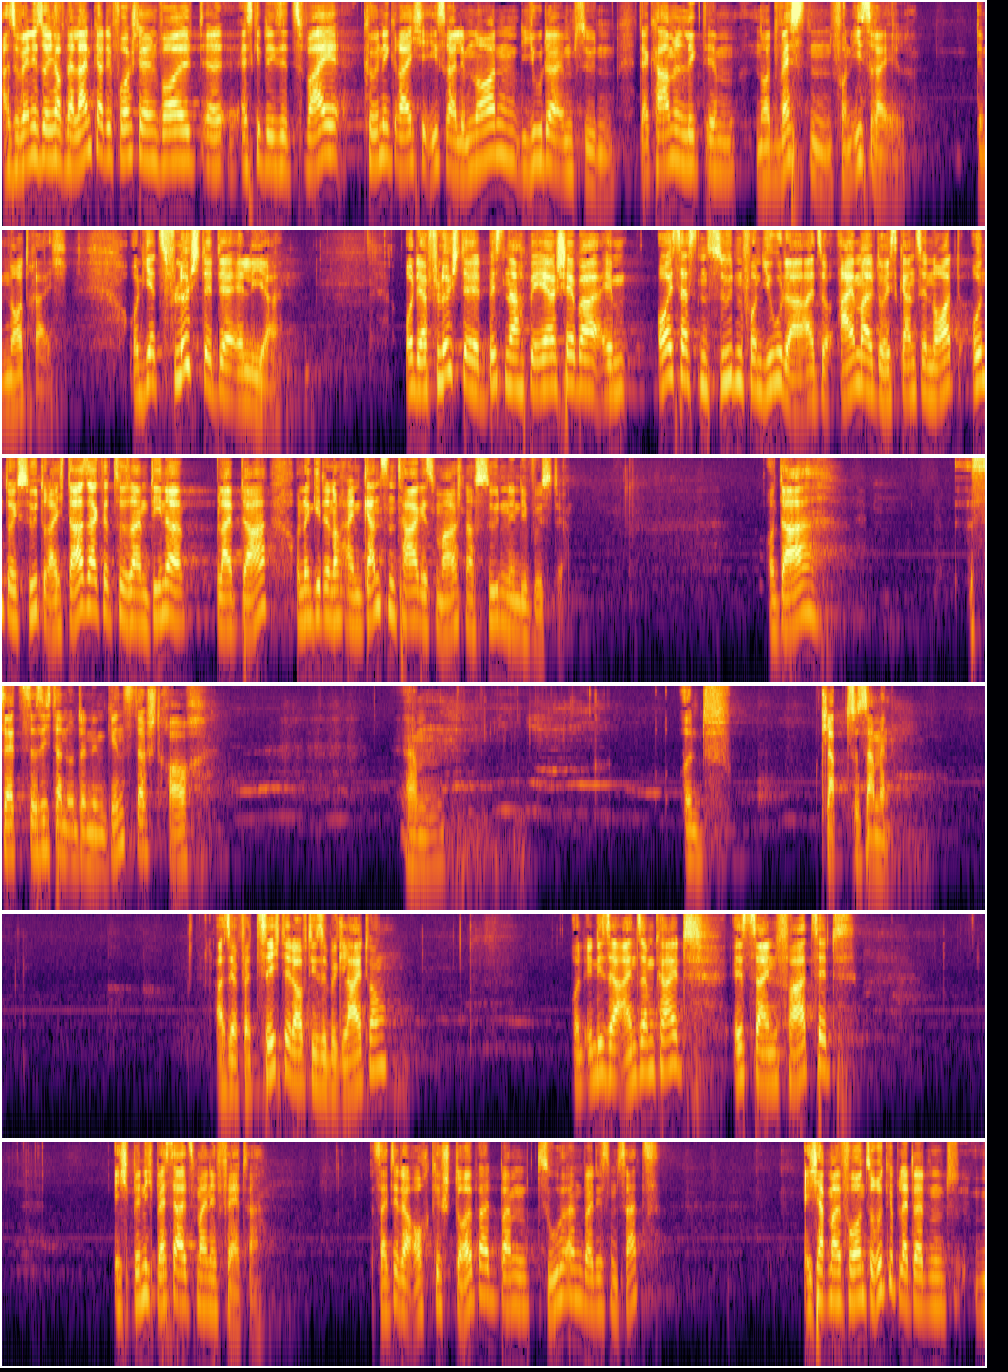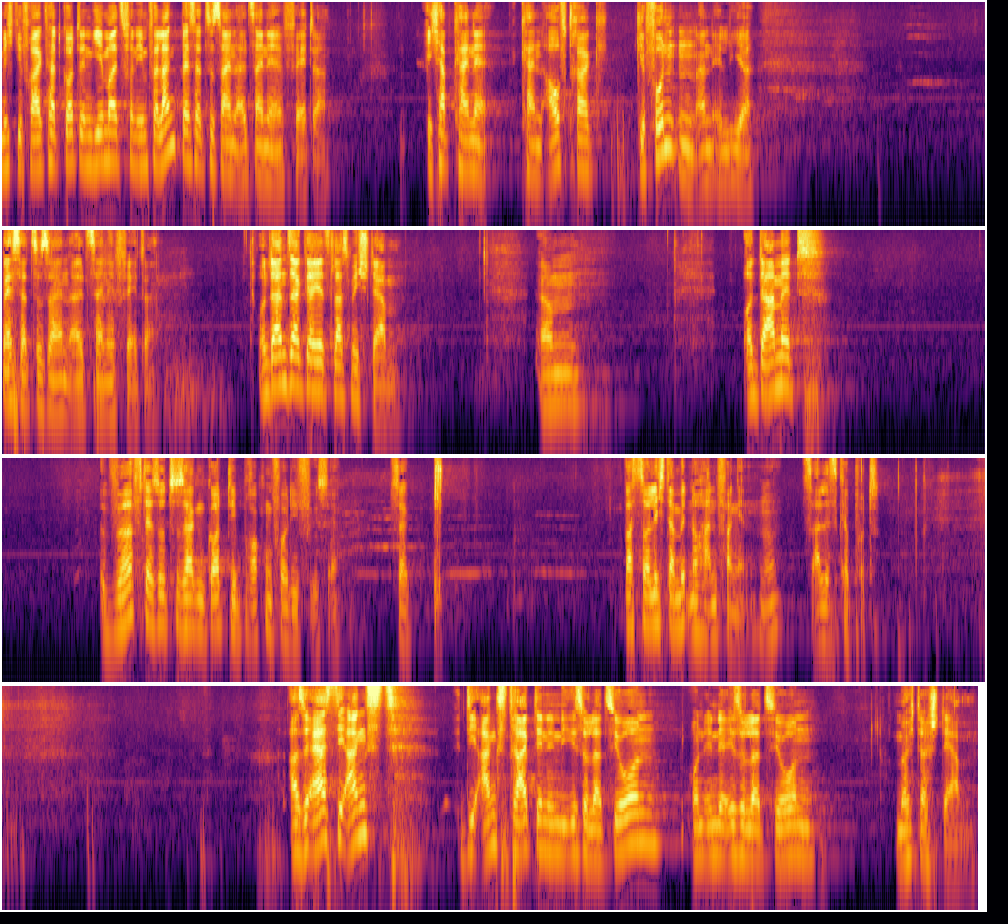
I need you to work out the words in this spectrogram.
Also wenn ihr es euch auf einer Landkarte vorstellen wollt, äh, es gibt diese zwei Königreiche, Israel im Norden, Juda im Süden. Der Karmel liegt im Nordwesten von Israel, dem Nordreich. Und jetzt flüchtet der Elia. Und er flüchtet bis nach Beersheba im äußersten Süden von Juda, also einmal durchs ganze Nord- und durch Südreich. Da sagt er zu seinem Diener, bleib da. Und dann geht er noch einen ganzen Tagesmarsch nach Süden in die Wüste. Und da setzt er sich dann unter den Ginsterstrauch ähm, und klappt zusammen. Also er verzichtet auf diese Begleitung und in dieser Einsamkeit ist sein Fazit, ich bin nicht besser als meine Väter. Seid ihr da auch gestolpert beim Zuhören bei diesem Satz? Ich habe mal vor und zurückgeblättert und mich gefragt, hat Gott denn jemals von ihm verlangt, besser zu sein als seine Väter? Ich habe keine, keinen Auftrag gefunden an Elia, besser zu sein als seine Väter. Und dann sagt er, jetzt lass mich sterben. Ähm, und damit wirft er sozusagen Gott die Brocken vor die Füße. Sagt, was soll ich damit noch anfangen? Ne? Ist alles kaputt. Also erst die Angst, die Angst treibt ihn in die Isolation und in der Isolation möchte er sterben.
